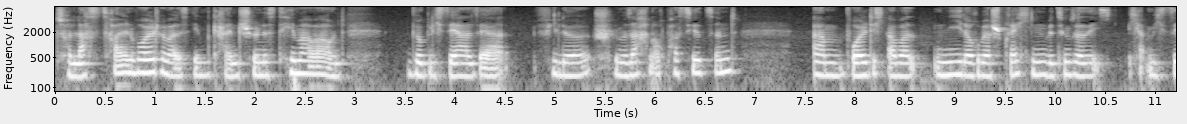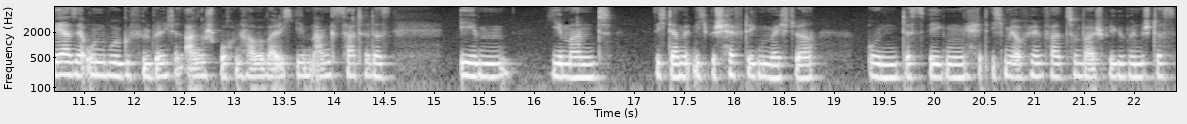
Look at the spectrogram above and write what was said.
zur Last fallen wollte, weil es eben kein schönes Thema war und wirklich sehr, sehr viele schlimme Sachen auch passiert sind. Ähm, wollte ich aber nie darüber sprechen, beziehungsweise ich, ich habe mich sehr, sehr unwohl gefühlt, wenn ich das angesprochen habe, weil ich eben Angst hatte, dass eben jemand sich damit nicht beschäftigen möchte. Und deswegen hätte ich mir auf jeden Fall zum Beispiel gewünscht, dass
